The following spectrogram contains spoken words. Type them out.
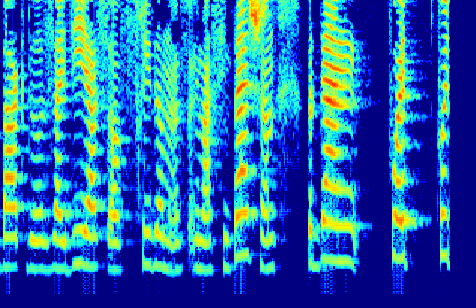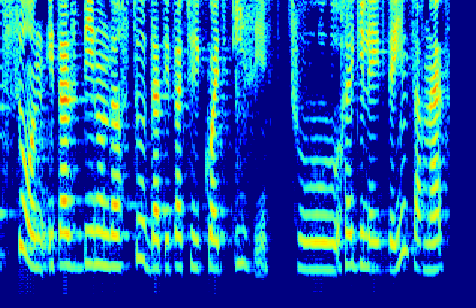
back those ideas of freedom of emancipation, but then quite quite soon it has been understood that it's actually quite easy to regulate the internet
